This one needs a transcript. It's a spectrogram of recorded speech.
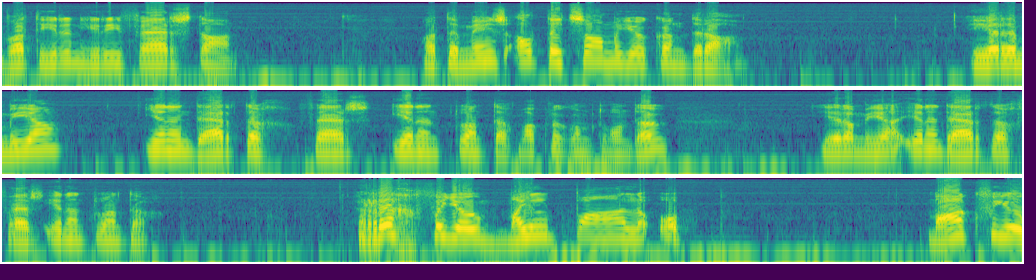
wat hier in hierdie vers staan wat een mens altyd saam met jou kan dra. Jeremia 31 vers 21, makkelijk om te onthou, Jeremia 31 vers 21, Rig vir jou mylpale op, maak vir jou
